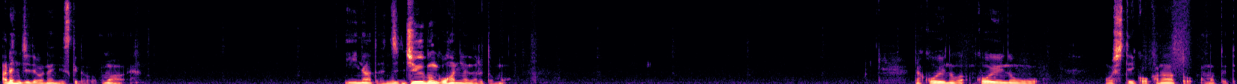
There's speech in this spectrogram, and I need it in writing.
アレンジではないんですけどまあいいなと。十分ご飯にはなると思う。だこういうのがこういうのをしていこうかなと思ってて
